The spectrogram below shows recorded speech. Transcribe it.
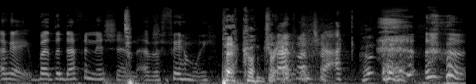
Okay, but the definition of a family, back on track. back on track,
